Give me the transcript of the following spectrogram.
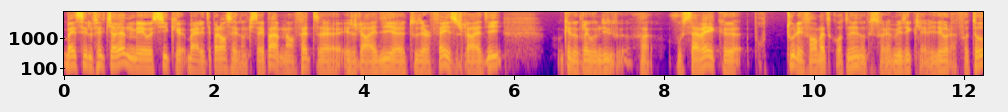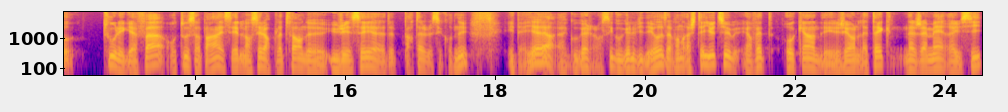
Bah, c'est le fait qu'ils reviennent, mais aussi que bah, elle était pas lancée, donc ils savaient pas. Mais en fait, euh, et je leur ai dit euh, to their face, je leur ai dit, ok, donc là vous me dites, vous savez que pour tous les formats de contenu, donc que ce soit la musique, la vidéo, la photo, tous les Gafa ont tous un par un essayé de lancer leur plateforme de UGC euh, de partage de ces contenus. Et d'ailleurs, euh, Google a lancé Google Videos avant de racheter YouTube. Et en fait, aucun des géants de la tech n'a jamais réussi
